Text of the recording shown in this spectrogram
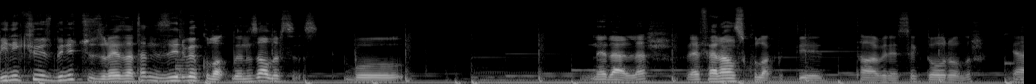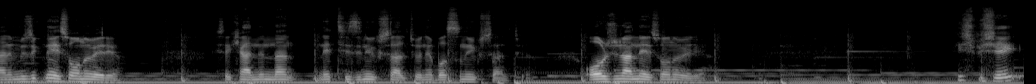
1200-1300 liraya zaten zirve kulaklığınızı alırsınız. Bu ne derler? Referans kulaklık diye tabir etsek doğru olur. Yani müzik neyse onu veriyor. İşte kendinden ne tizini yükseltiyor ne basını yükseltiyor. Orijinal neyse onu veriyor. Hiçbir şey,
